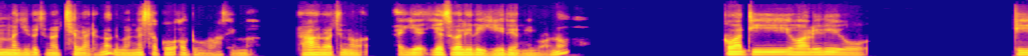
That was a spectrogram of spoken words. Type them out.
အမှန်ကြီးလို့ကျွန်တော်ချက်လိုက်တယ်နော်ဒီမှာ29အောက်တိုဘာစီမှာဒါကတော့ကျွန်တော်အဲရက်စပယ်လေးတွေရေးတယ်နေပေါ့နော်ကွာဒီဟွာလေးတွေကိုဒီ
